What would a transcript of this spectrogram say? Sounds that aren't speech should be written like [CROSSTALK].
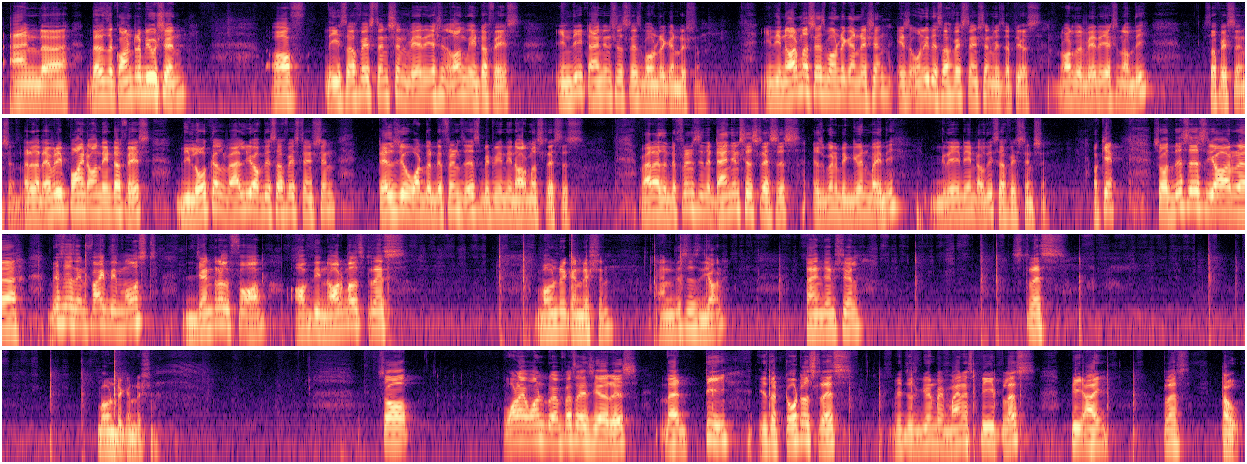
And uh, there is a contribution of the surface tension variation along the interface in the tangential stress boundary condition. In the normal stress boundary condition it is only the surface tension which appears not the variation of the surface tension. That is at every point on the interface the local value of the surface tension tells you what the difference is between the normal stresses. Whereas the difference in the tangential stresses is going to be given by the gradient of the surface tension okay. So this is your uh, this is in fact the most general form of the normal stress boundary condition and this is your tangential stress boundary condition. So what I want to emphasize here is that T is the total stress which is given by minus P plus Pi plus tau.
